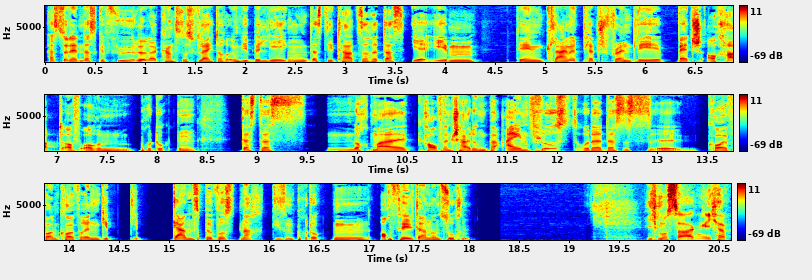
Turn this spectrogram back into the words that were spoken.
Hast du denn das Gefühl oder kannst du es vielleicht auch irgendwie belegen, dass die Tatsache, dass ihr eben den Climate Pledge Friendly Badge auch habt auf euren Produkten, dass das nochmal Kaufentscheidungen beeinflusst oder dass es äh, Käufer und Käuferinnen gibt, die ganz bewusst nach diesen Produkten auch filtern und suchen? Ich muss sagen, ich habe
